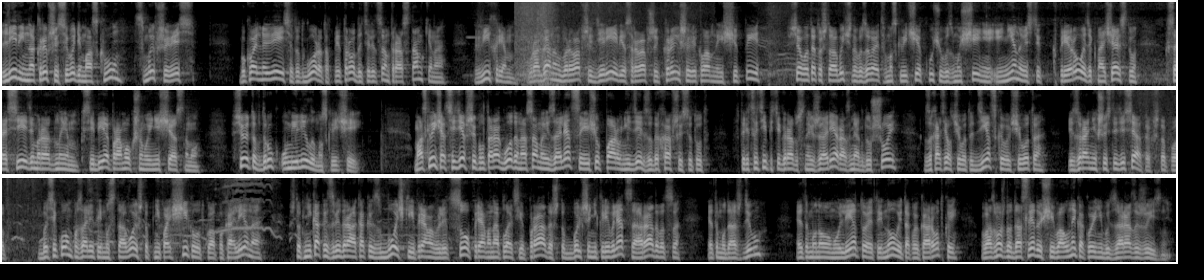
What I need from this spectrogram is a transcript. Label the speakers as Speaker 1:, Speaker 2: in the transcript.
Speaker 1: Ливень, накрывший сегодня Москву, смывший весь, буквально весь этот город от метро до телецентра Останкина, вихрем, ураганом вырывавший деревья, срывавший крыши, рекламные щиты, все вот это, что обычно вызывает в москвиче кучу возмущения и ненависти к природе, к начальству, к соседям родным, к себе промокшему и несчастному, все это вдруг умилило москвичей. Москвич, отсидевший полтора года на самоизоляции, еще пару недель задыхавшийся тут 35-градусной жаре размяк душой, захотел чего-то детского, чего-то из ранних 60-х, чтобы вот босиком по залитой мостовой, чтобы не по щиколотку, а по колено, чтобы не как из ведра, а как из бочки и прямо в лицо, прямо на платье Прада, чтобы больше не кривляться, а радоваться этому дождю, этому новому лету, этой новой такой короткой, возможно, до следующей волны какой-нибудь заразы жизни.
